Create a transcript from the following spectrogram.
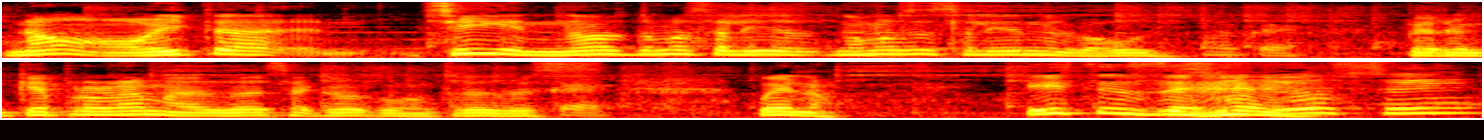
No, ahorita. Sí, no, no, ha salido, no ha salido en el baúl. Ok. Pero ¿en qué programa? Lo he sacado como tres veces. Bueno, este es de. Sí, yo sé.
